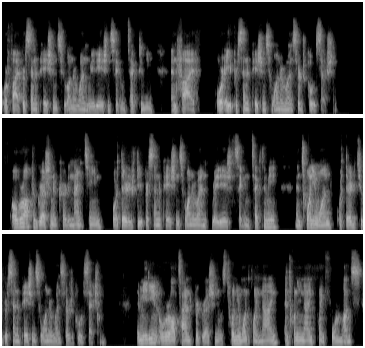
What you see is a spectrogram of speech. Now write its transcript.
or 5% of patients who underwent radiation segmentectomy and five or 8% of patients who underwent surgical resection. Overall progression occurred in 19 or 33% of patients who underwent radiation segmentectomy and 21 or 32% of patients who underwent surgical resection. The median overall time to progression was 21.9 and 29.4 months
